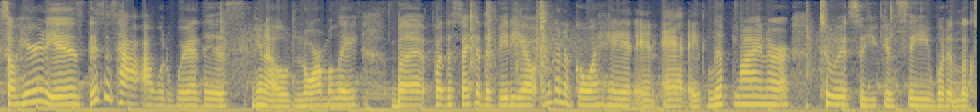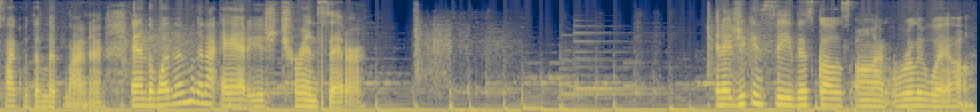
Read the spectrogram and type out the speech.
So here it is. This is how I would wear this, you know, normally. But for the sake of the video, I'm going to go ahead and add a lip liner to it so you can see what it looks like with the lip liner. And the one that I'm going to add is Trendsetter. And as you can see, this goes on really well.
